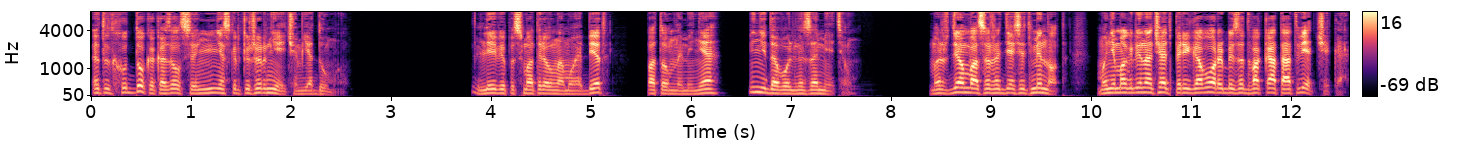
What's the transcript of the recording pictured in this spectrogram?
Этот хот-дог оказался несколько жирнее, чем я думал. Леви посмотрел на мой обед, потом на меня и недовольно заметил. «Мы ждем вас уже 10 минут. Мы не могли начать переговоры без адвоката-ответчика.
